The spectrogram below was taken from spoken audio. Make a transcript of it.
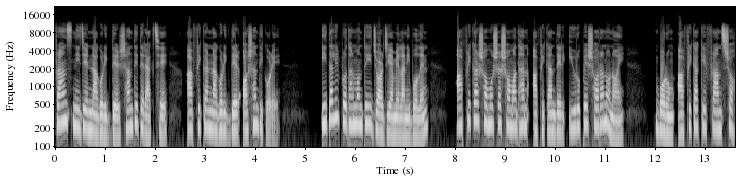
ফ্রান্স নিজের নাগরিকদের শান্তিতে রাখছে আফ্রিকার নাগরিকদের অশান্তি করে। ইতালির প্রধানমন্ত্রী জর্জিয়া মেলানি বলেন, আফ্রিকার সমস্যার সমাধান আফ্রিকানদের ইউরোপে সরানো নয়, বরং আফ্রিকাকে ফ্রান্স সহ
